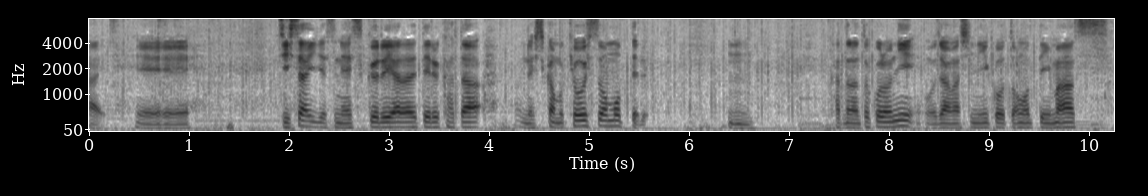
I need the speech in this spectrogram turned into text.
はいえー、実際にですねスクールやられてる方、ね、しかも教室を持ってる、うん、方のところにお邪魔しに行こうと思っています。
